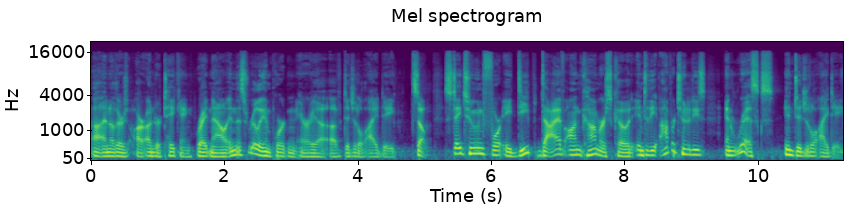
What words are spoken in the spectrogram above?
uh, and others are undertaking right now in this really important area of digital ID? So, stay tuned for a deep dive on Commerce Code into the opportunities and risks in digital ID.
